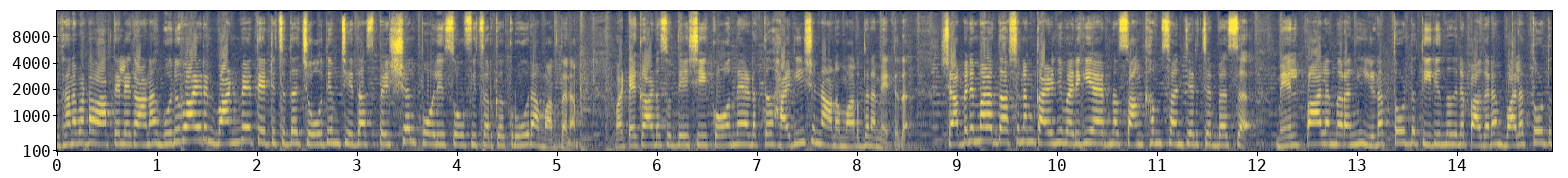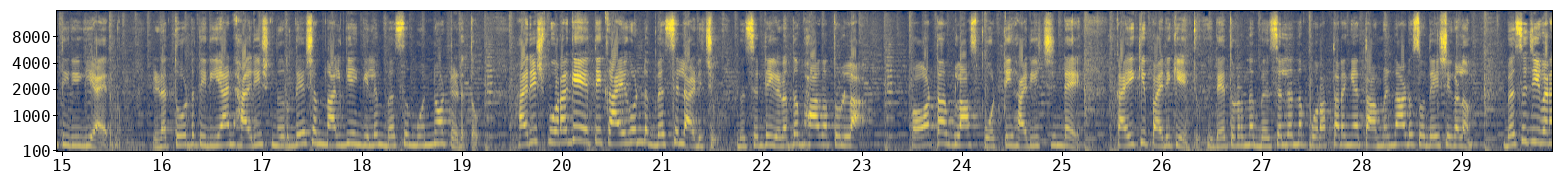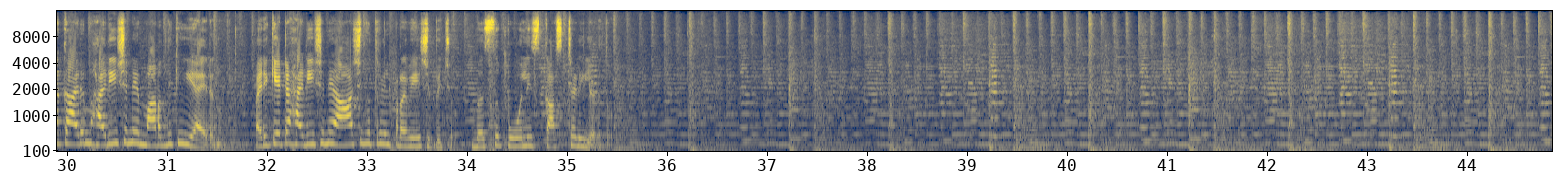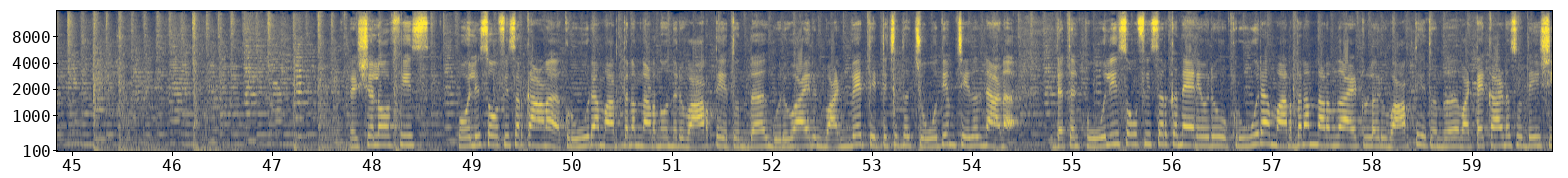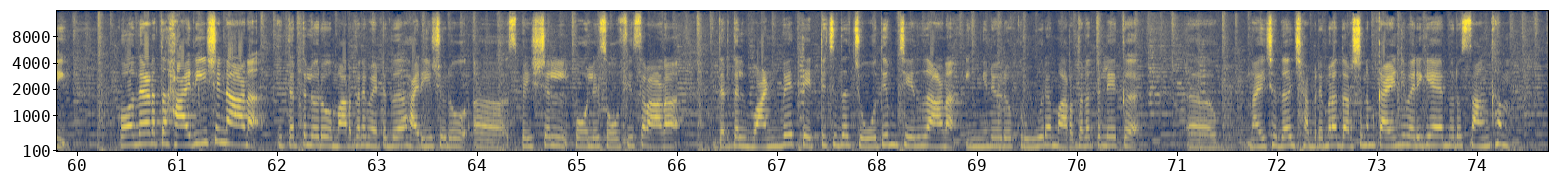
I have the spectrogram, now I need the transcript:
പ്രധാനപ്പെട്ട വാർത്തയിലേക്കാണ്. ഗുരുവായൂരിൽ one way തെറ്റിച്ചത് ചോദ്യം ചെയ്ത സ്പെഷ്യൽ പോലീസ് ഓഫീസർക്ക് ക്രൂരമർദ്ദനം. വട്ടേക്കാട് സ്വദേശി കോന്നയടത്ത് ഹരീഷനാണ് മർദ്ദനമേറ്റത്. ശബരിമല ദർശനം കഴിഞ്ഞു വരികയായിരുന്ന സംഘം സഞ്ചരിച്ച ബസ് മേൽപ്പാലം ഇറങ്ങി ഇടത്തോട്ട് തിരിയുന്നതിന് പകരം വലത്തോട്ട് തിരിയുകയായിരുന്നു. ഇടത്തോട്ട് തിരിയാൻ ഹരീഷ് നിർദ്ദേശം നൽകിയെങ്കിലും ബസ് മുന്നോട്ടെടുത്തു. ഹരീഷ് പുറകെ എത്തി കൈകൊണ്ട് ബസ്സിൽ അടിച്ചു. ബസിന്റെ ഇടതുഭാഗത്തുള്ള ക്വാർട്ടർ ഗ്ലാസ് പൊട്ടി ഹരീഷിന്റെ കൈക്ക് പരിക്കേറ്റു. ഇതേ തുടർന്ന് ബസ്സിൽ നിന്ന് പുറത്തിറങ്ങിയ തമിഴ്നാട് സ്വദേശികളും ബസ് ജീവനക്കാരും ഹരീഷിനെ മർദ്ദിക്കുകയായിരുന്നു. പരിക്കേറ്റ ഹരീഷിനെ ആശുപത്രിയിൽ പ്രവേശിപ്പിച്ചു. ബസ് പോലീസ് കസ്റ്റഡിയിലെടുത്തു. സ്പെഷ്യൽ ഓഫീസ് പോലീസ് ഓഫീസർക്കാണ് ക്രൂരമർദ്ദനം നടന്നു എന്നൊരു വാർത്ത എത്തുന്നത്. ഗുരുവായൂരിൽ വൺ വേ തെറ്റിച്ചത് ചോദ്യം ചെയ്തതിനാണ്. ഇടത്തിൽ പോലീസ് ഓഫീസർക്ക് നേരെ ഒരു ക്രൂരമർദ്ദനം നടന്നതായിട്ടുള്ള ഒരു വാർത്ത എത്തുന്നത് വട്ടേക്കാട് സ്വദേശി കോന്നേടത്ത് ഹരീഷിനാണ് ഇത്തരത്തിലൊരു മർദ്ദനമേറ്റത്. ഹരീഷ് ഒരു സ്പെഷ്യൽ പോലീസ് ഓഫീസറാണ്. ഇത്തരത്തിൽ വൺ വേ തെറ്റിച്ചത് ചോദ്യം ചെയ്തതാണ്. ഇങ്ങനെ ഒരു ക്രൂരമർദ്ദനത്തിലേക്ക് നയിച്ചത്. ശബരിമല ദർശനം കഴിഞ്ഞു വരികയായിരുന്നൊരു സംഘം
